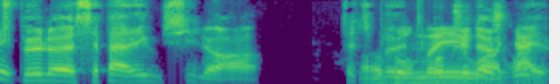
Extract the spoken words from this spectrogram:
tu peux le séparer aussi là, en, tu sais, tu En peux, pas journée obligé de en jouer.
